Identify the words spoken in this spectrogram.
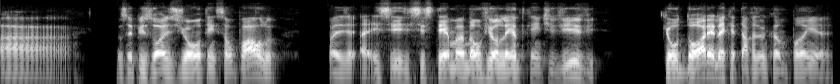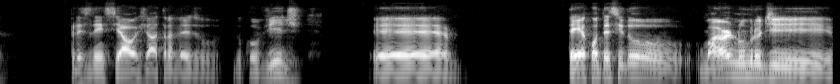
a, os episódios de ontem em São Paulo, mas esse sistema não violento que a gente vive, que o Dória, né, que está fazendo campanha presidencial já através do, do Covid, é, tem acontecido o maior número de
